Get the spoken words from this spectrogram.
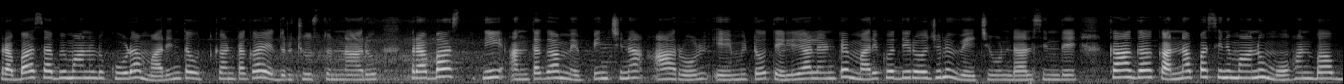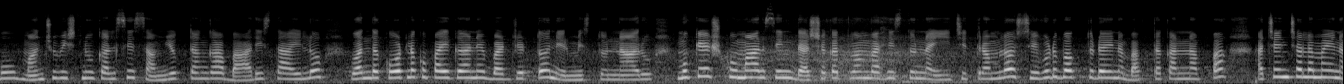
ప్రభాస్ అభిమానులు కూడా మరింత ఉత్కంఠగా ఎదురుచూస్తున్నారు. ప్రభాస్ని అంతగా మెప్పించిన ఆ రోల్ ఏమిటో తెలియాలంటే మరికొద్ది రోజులు వేచి ఉండాల్సిందే. కాగా కన్నప్ప సినిమాను మోహన్ బాబు మంచు విష్ణు కలిసి సంయుక్తంగా భారీ స్థాయిలో వంద కోట్లకు పైగానే బడ్జెట్తో నిర్మిస్తున్నారు. ముఖేష్ కుమార్ సింగ్ దర్శకత్వం వహిస్తున్న ఈ చిత్రంలో శివుడు భక్తుడైన భక్త కన్నప్ప అచంచలమైన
